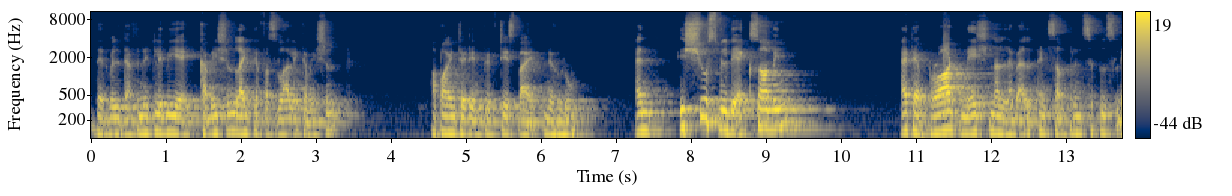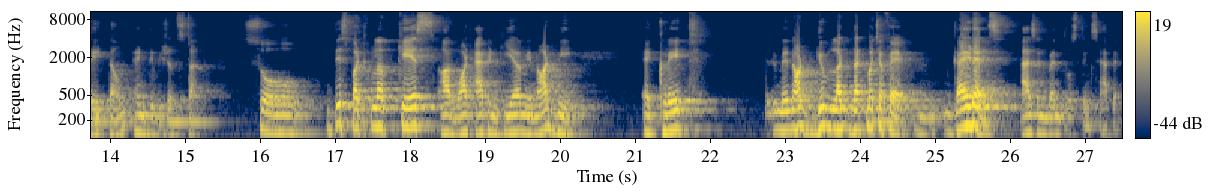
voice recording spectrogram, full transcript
there will definitely be a commission like the Fazal Ali Commission appointed in 50s by Nehru and issues will be examined at a broad national level and some principles laid down and divisions done. So, this particular case or what happened here may not be a great, may not give that much of a guidance as and when those things happen.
